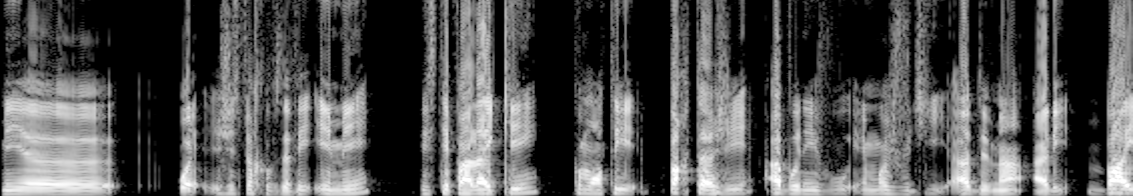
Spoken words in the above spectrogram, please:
Mais ouais, j'espère que vous avez aimé. N'hésitez pas à liker, commenter, partager, abonnez-vous. Et moi, je vous dis à demain. Allez, bye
